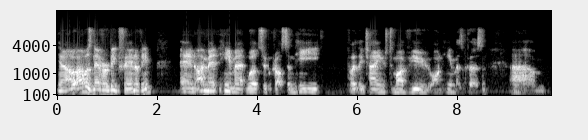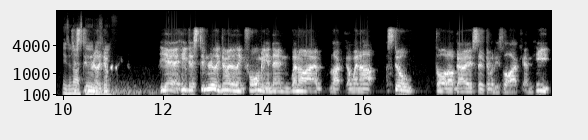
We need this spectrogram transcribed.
you know, I, I, was never a big fan of him. And I met him at World Supercross, and he completely changed my view on him as a person. Um, He's a nice just didn't dude. really do. Yeah, he just didn't really do anything for me. And then when I like I went up, I still thought I'll go see what he's like, and he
